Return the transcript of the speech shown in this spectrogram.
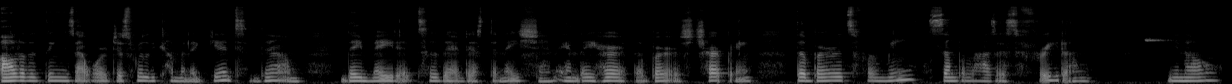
all of the things that were just really coming against them, they made it to their destination and they heard the birds chirping. The birds for me symbolizes freedom, you know.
